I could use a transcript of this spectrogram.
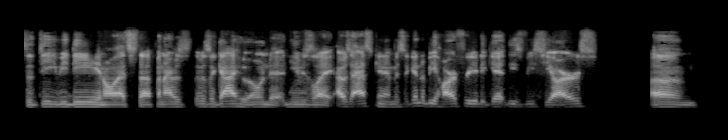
to DVD and all that stuff. And I was there was a guy who owned it, and he was like, I was asking him, is it going to be hard for you to get these VCRs? Um,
